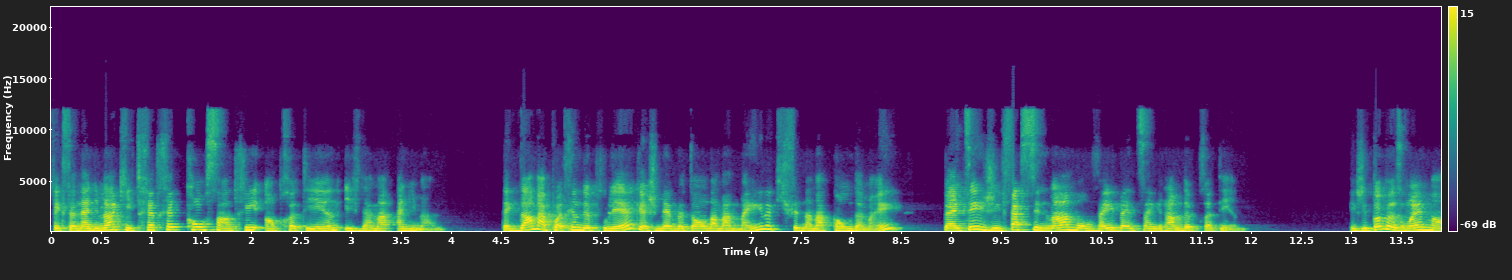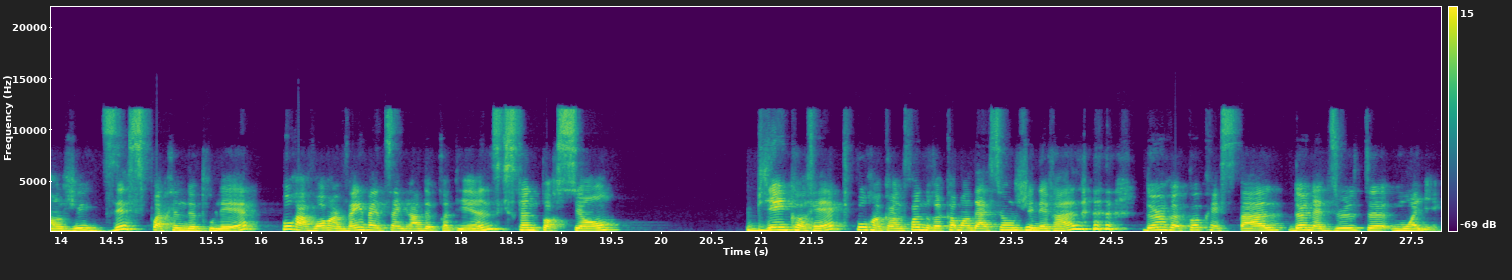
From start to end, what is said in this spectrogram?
c'est un aliment qui est très, très concentré en protéines, évidemment animales. Fait que dans ma poitrine de poulet, que je mets, mettons, dans ma main, qui fit dans ma paume de main, ben, tu sais, j'ai facilement mon 20-25 grammes de protéines. Et j'ai pas besoin de manger 10 poitrines de poulet pour avoir un 20-25 grammes de protéines, ce qui serait une portion bien correcte pour, encore une fois, une recommandation générale d'un repas principal d'un adulte moyen.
